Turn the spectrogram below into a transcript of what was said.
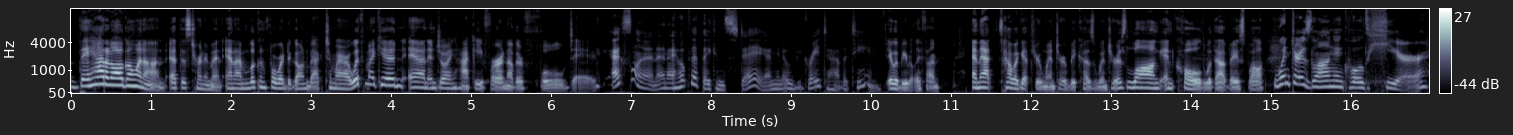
they had it all going on at this tournament, and I'm looking forward to going back tomorrow with my kid and enjoying hockey for another full day. Excellent. And I hope that they can stay. I mean, it would be great to have a team. It would be really fun. And that's how I get through winter because winter is long and cold without baseball. Winter is long and cold here.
